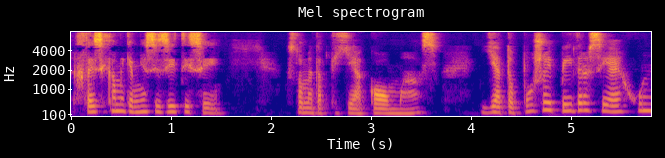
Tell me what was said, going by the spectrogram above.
χθες είχαμε και μια συζήτηση στο μεταπτυχιακό μας για το πόσο επίδραση έχουν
